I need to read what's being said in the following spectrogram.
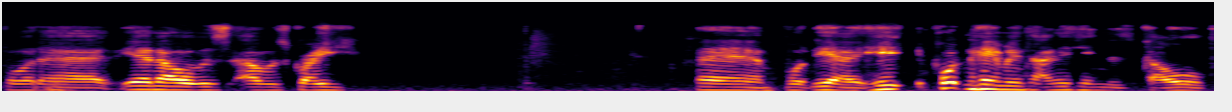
But uh, yeah, no, it was I was great. Um, but yeah, he putting him into anything is gold.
